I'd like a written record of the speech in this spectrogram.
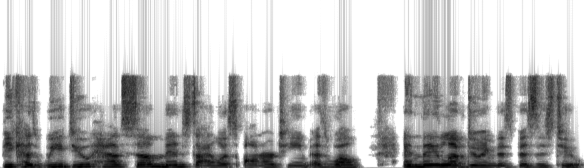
because we do have some men stylists on our team as well and they love doing this business too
